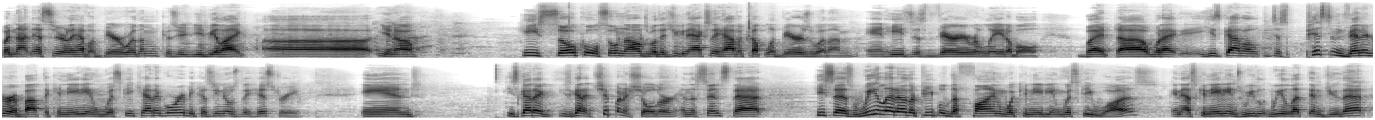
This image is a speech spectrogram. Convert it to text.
but not necessarily have a beer with him because you'd, be like, uh, you know. He's so cool, so knowledgeable that you can actually have a couple of beers with him, and he's just very relatable. But uh, what I, he's got a, just piss and vinegar about the Canadian whiskey category because he knows the history, and he's got a he's got a chip on his shoulder in the sense that he says we let other people define what Canadian whiskey was, and as Canadians we we let them do that.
